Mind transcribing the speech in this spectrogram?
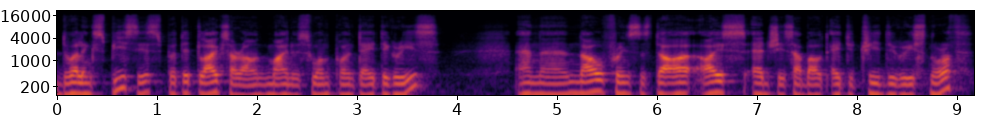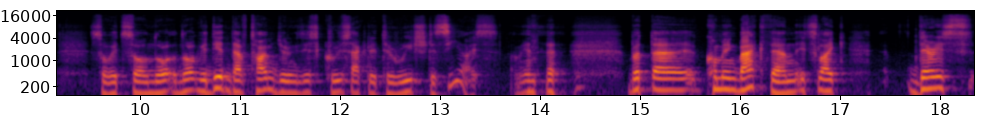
dwelling species, but it likes around minus 1.8 degrees. And uh, now, for instance, the ice edge is about 83 degrees north. So it's so nor- nor- we didn't have time during this cruise actually to reach the sea ice. I mean, but uh, coming back then, it's like there is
